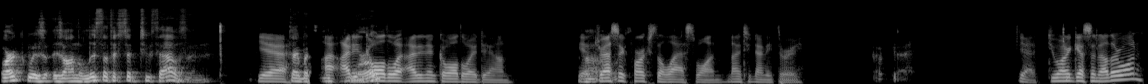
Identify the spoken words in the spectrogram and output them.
Park was is on the list. I think it said 2000. yeah, I, I didn't go all the way. I didn't go all the way down. Yeah, Oh, Jurassic Park's the last one, 1993. Okay. Yeah. Do you want to guess another one?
